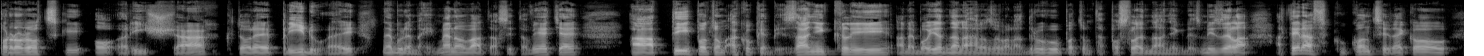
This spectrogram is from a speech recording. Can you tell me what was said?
prorocky o ríšach, ktoré prídu, hej. Nebudeme ich menovať, asi to viete. A ty potom ako keby zanikli, anebo jedna nahrazovala druhú, potom ta posledná niekde zmizela. A teraz ku konci vekov Eh,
